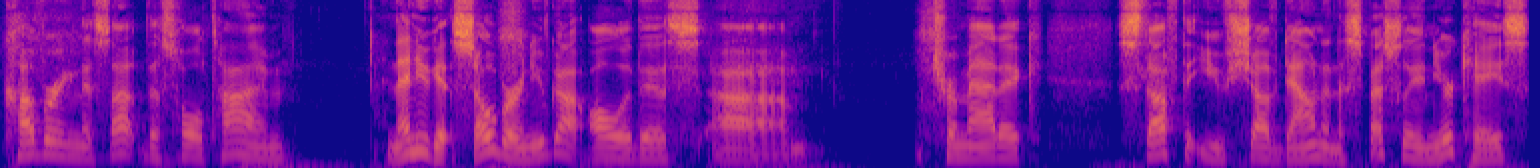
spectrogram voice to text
covering this up this whole time. And then you get sober and you've got all of this um, traumatic stuff that you shove down. And especially in your case,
